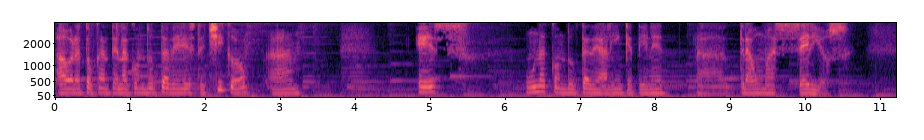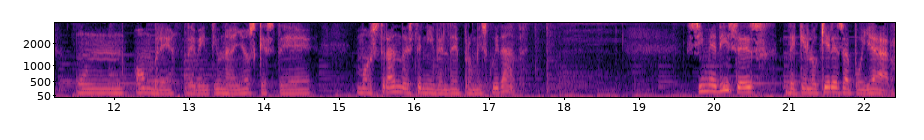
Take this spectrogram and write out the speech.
Ahora tocante la conducta de este chico, es una conducta de alguien que tiene ah, traumas serios. Un hombre de 21 años que esté mostrando este nivel de promiscuidad. Si me dices de que lo quieres apoyar,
